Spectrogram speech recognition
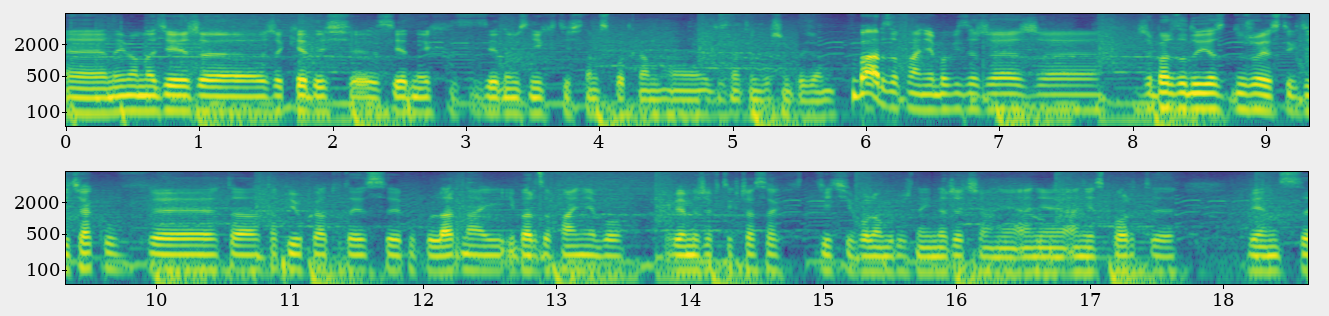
e, no i mam nadzieję, że, że kiedyś e, z, jednych, z jednym z nich gdzieś tam spotkam e, gdzieś na tym wyższym poziomie. Bardzo fajnie, bo widzę, że, że, że bardzo dużo jest tych dzieciaków. e, Ta, ta piłka tutaj jest e, popularna i, i bardzo fajnie, bo wiemy, że w tych czasach dzieci wolą różne inne rzeczy, a nie, a nie, a nie sporty. Więc e,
